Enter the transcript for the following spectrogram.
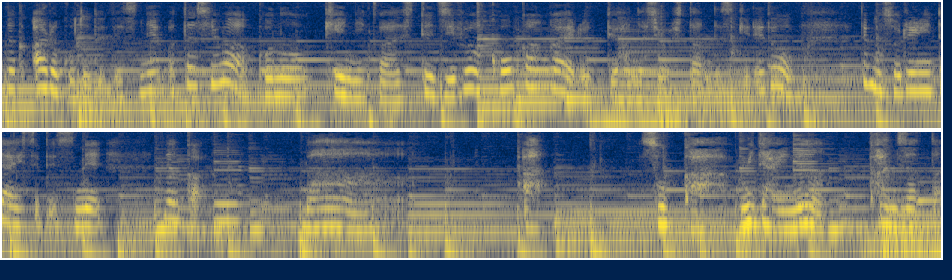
なんかあることでですね私はこの件に関して自分はこう考えるっていう話をしたんですけれどでもそれに対してですねなんかまああそっかみたいな感じだった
